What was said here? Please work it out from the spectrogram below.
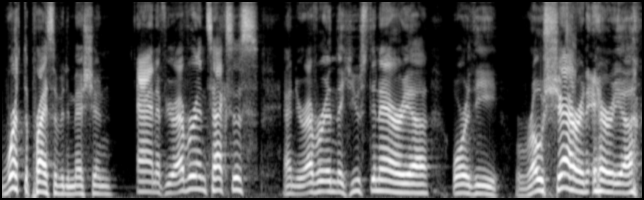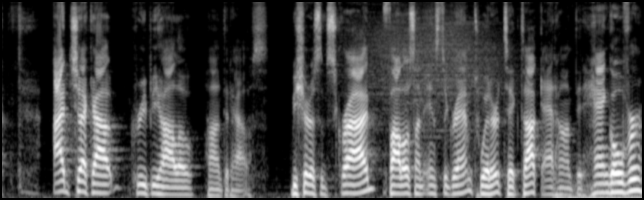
worth the price of admission. And if you're ever in Texas and you're ever in the Houston area or the Roche area, I'd check out Creepy Hollow Haunted House. Be sure to subscribe. Follow us on Instagram, Twitter, TikTok at Haunted Hangover.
